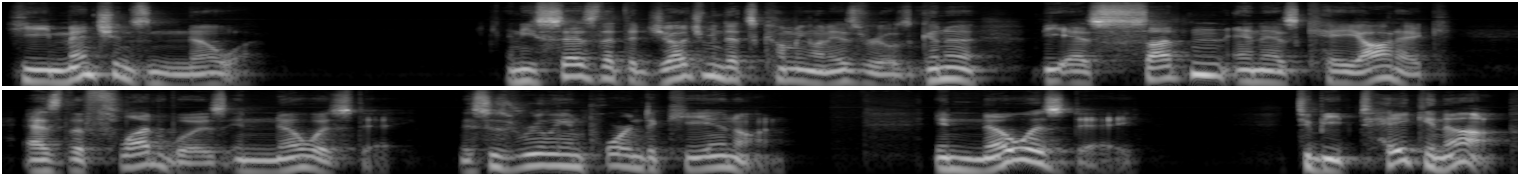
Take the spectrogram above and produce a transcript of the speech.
he mentions Noah. And he says that the judgment that's coming on Israel is going to be as sudden and as chaotic as the flood was in Noah's day. This is really important to key in on. In Noah's day, to be taken up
